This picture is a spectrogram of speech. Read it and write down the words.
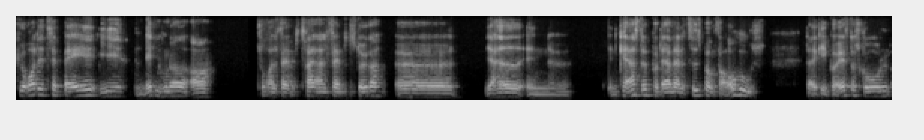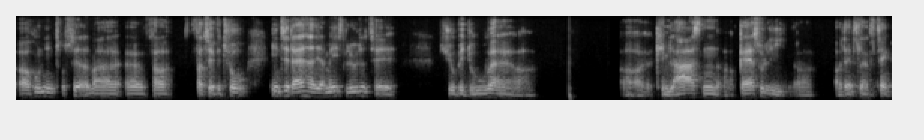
gjorde det tilbage i 1992-93 stykker. Øh, jeg havde en, øh, en kæreste på daværende tidspunkt fra Aarhus, da jeg gik på efterskole, og hun introducerede mig øh, for, for TV2. Indtil da havde jeg mest lyttet til Shubidua og, og Kim Larsen og Gasolin og, og den slags ting.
